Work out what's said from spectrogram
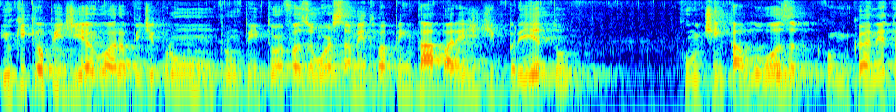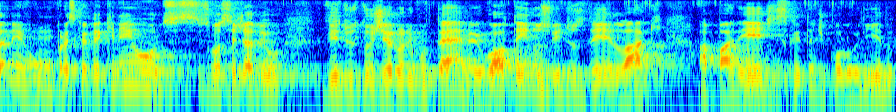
E o que, que eu pedi agora? Eu pedi para um, um pintor fazer um orçamento para pintar a parede de preto com tinta lousa, com caneta neon para escrever, que nem o, se você já viu vídeos do Jerônimo Temer, igual tem nos vídeos dele lá, a parede escrita de colorido.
